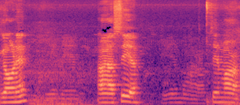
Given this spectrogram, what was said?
You going in? Yeah, man. Alright, I'll see you. See you tomorrow. See you tomorrow.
